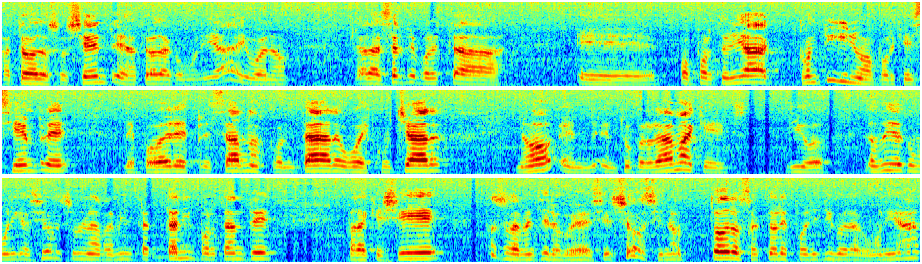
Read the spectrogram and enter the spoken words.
a todos los oyentes, a toda la comunidad y bueno, agradecerte por esta eh, oportunidad continua, porque siempre de poder expresarnos, contar o escuchar ¿no? en, tu programa, que digo, los medios de comunicación son una herramienta tan importante para que llegue no solamente lo que voy a decir yo, sino todos los actores políticos de la comunidad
